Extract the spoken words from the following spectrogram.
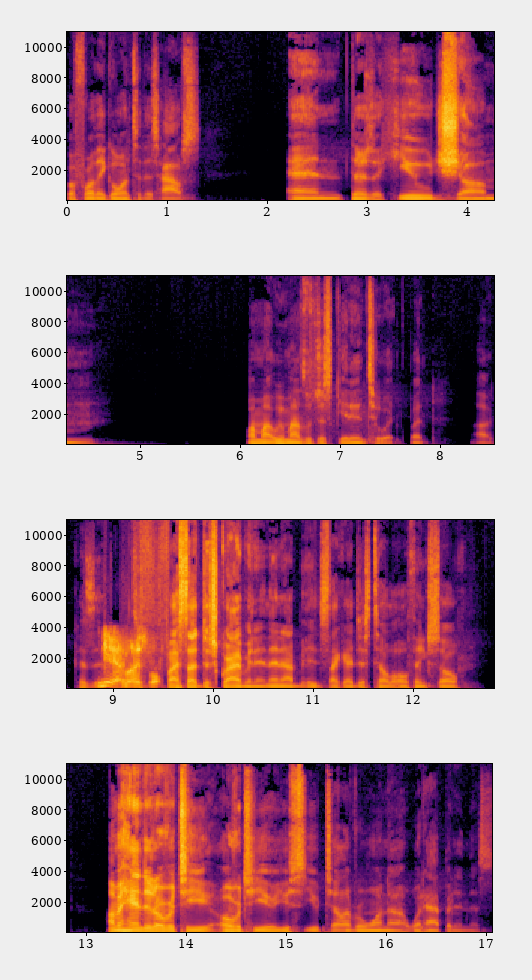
before they go into this house and there's a huge um I might, we might as well just get into it but because Yeah, might as well. if i start describing it then I, it's like i just tell the whole thing so i'm gonna hand it over to you over to you you you tell everyone uh, what happened in this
